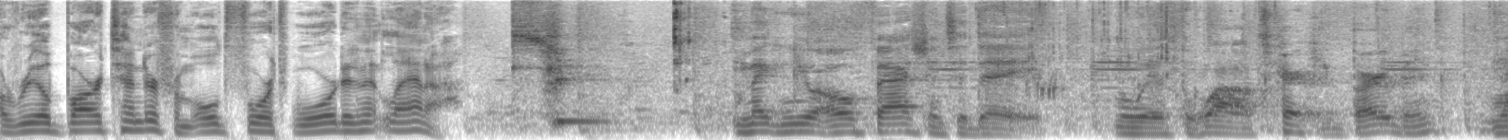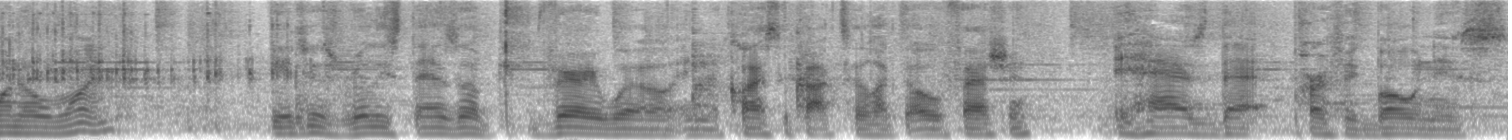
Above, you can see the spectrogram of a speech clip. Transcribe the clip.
a real bartender from Old Fourth Ward in Atlanta. Making your old fashioned today with Wild Turkey Bourbon 101 it just really stands up very well in a classic cocktail like the old fashioned. It has that perfect boldness.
